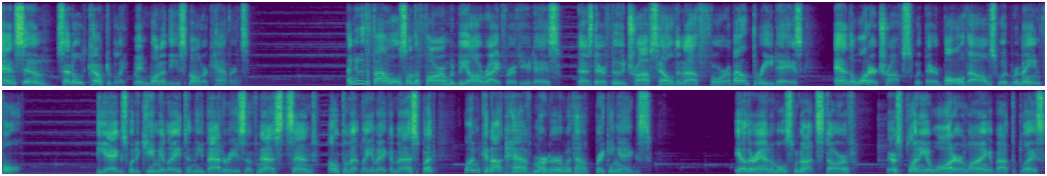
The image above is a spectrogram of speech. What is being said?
and soon settled comfortably in one of the smaller caverns. I knew the fowls on the farm would be all right for a few days, as their food troughs held enough for about three days, and the water troughs with their ball valves would remain full. The eggs would accumulate in the batteries of nests and ultimately make a mess, but one cannot have murder without breaking eggs. The other animals would not starve. There was plenty of water lying about the place.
